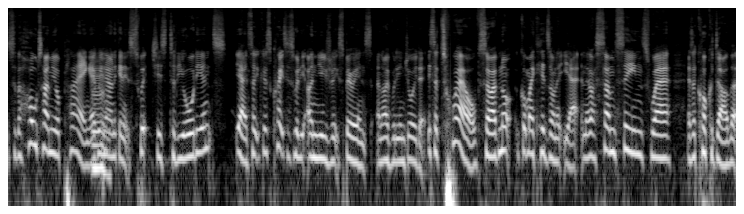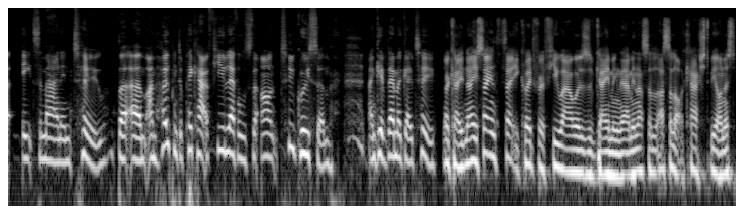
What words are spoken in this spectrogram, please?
So the whole time you're playing, every now and again, it switches to the audience. Yeah, so it just creates this really unusual experience, and I've really enjoyed it. It's a 12, so I've not got my kids on it yet, and there are some scenes where there's a crocodile that eats a man in two. But um, I'm hoping to pick out a few levels that aren't too gruesome, and give them a go too. Okay, now you're saying thirty quid for a few hours of gaming there. I mean, that's a that's a lot of cash to be honest.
